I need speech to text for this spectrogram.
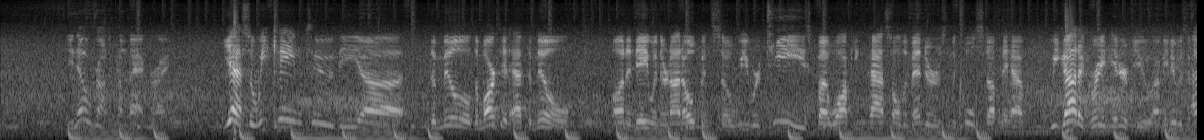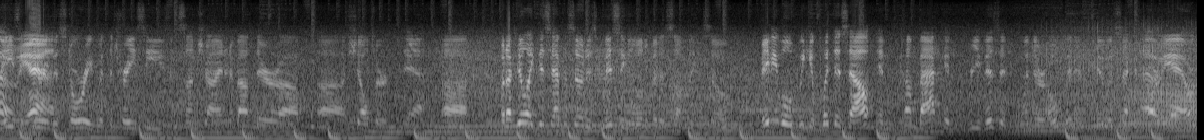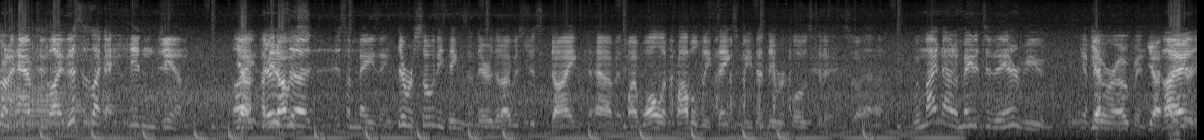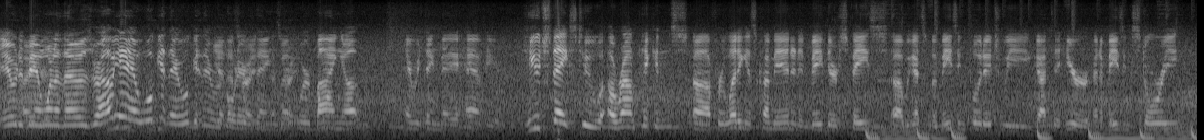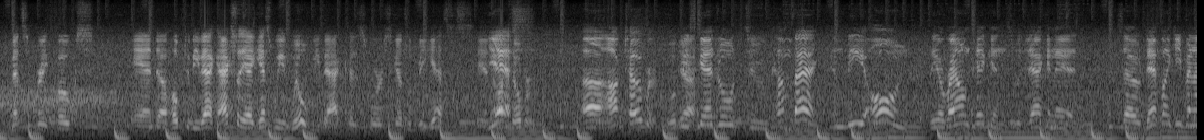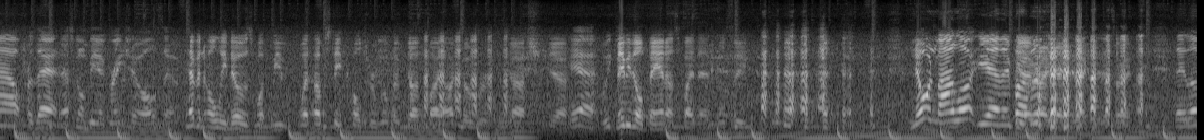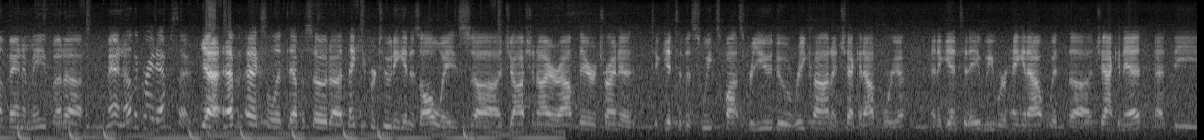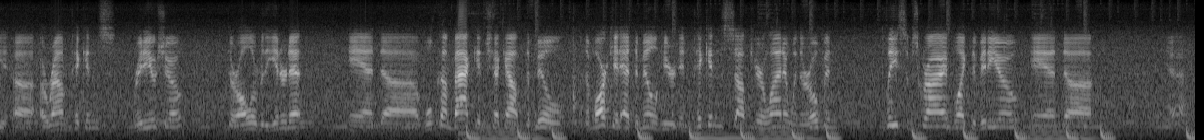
you know we're going to come back, right? Yeah, so we came to the uh, the mill, the market at the mill, on a day when they're not open. So we were teased by walking past all the vendors and the cool stuff they have. We got a great interview. I mean, it was Oh, amazing yeah. hearing the story with the Tracys and Sunshine and about their uh, uh, shelter. Yeah. Uh, but I feel like this episode is missing a little bit of something. So maybe we'll we can put this out and come back and revisit when they're open and do a second Oh yeah, we're gonna have to. Like this is like a hidden gem. Yeah, I mean, I was- a- it's amazing. There were so many things in there that I was just dying to have, and my wallet probably thanks me that they were closed today. So Uh, we might not have made it to the interview if Yeah. they were open. Yeah, Like, it would have been one of those where, oh yeah, we'll get there, we'll get there, Yeah, record right, everything, but right. we're buying up everything they have here. Huge thanks to Around Pickens uh, for letting us come in and invade their space. Uh, we got some amazing footage. We got to hear an amazing story. Met some great folks, and uh, hope to be back. Actually, I guess we will be back because we're scheduled to be guests in Yes. October. Uh, October, we'll be Yeah. scheduled to come back and be on the Around Pickens with Jack and Ed. So definitely keep an eye out for that. That's going to be a great show also. Heaven only knows what we what upstate culture will have done by October. Gosh, yeah. Yeah, Maybe they'll ban us by then. We'll see. Knowing my luck, yeah, they probably. Yeah, right, yeah, exactly. That's right. they love banning me, but uh, man, another great episode. Yeah, ep- excellent episode. Uh, thank you for tuning in as always. Uh, Josh and I are out there trying to, to get to the sweet spots for you, do a recon, and check it out for you. And again, today we were hanging out with uh, Jack and Ed at the uh, Around Pickens radio show. They're all over the internet. And uh, we'll come back and check out the mill, the market at the mill here in Pickens, South Carolina when they're open. Please subscribe, like the video, and uh, yeah,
